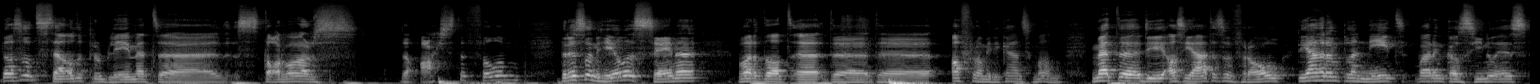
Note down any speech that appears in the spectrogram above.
dat is hetzelfde probleem met eh, Star Wars, de achtste film. Er is een hele scène waar dat eh, de, de Afro-Amerikaanse man met eh, die Aziatische vrouw, die gaan naar een planeet waar een casino is.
